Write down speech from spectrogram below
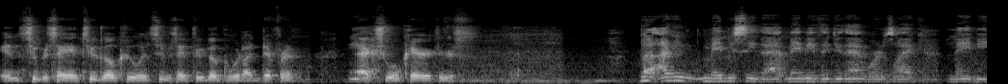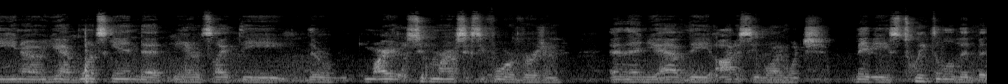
and Super Saiyan Two Goku and Super Saiyan Three Goku were like different actual characters. But I can maybe see that. Maybe if they do that, where it's like maybe you know you have one skin that you know it's like the the Mario Super Mario sixty four version, and then you have the Odyssey one, which maybe is tweaked a little bit, but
